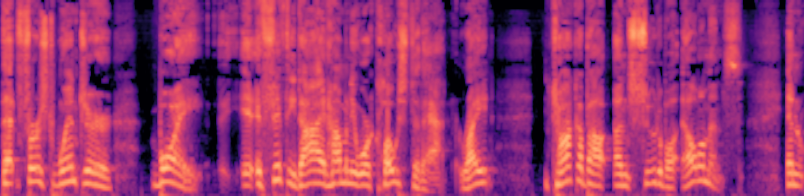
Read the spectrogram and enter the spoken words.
That first winter, boy, if 50 died, how many were close to that, right? Talk about unsuitable elements. And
